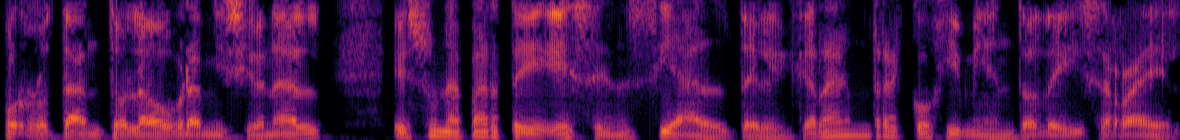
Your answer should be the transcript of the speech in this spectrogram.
Por lo tanto, la obra misional es una parte esencial del gran recogimiento de Israel.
